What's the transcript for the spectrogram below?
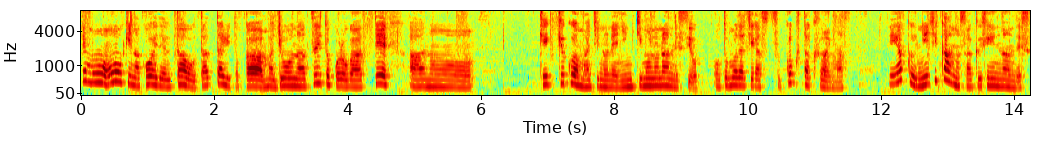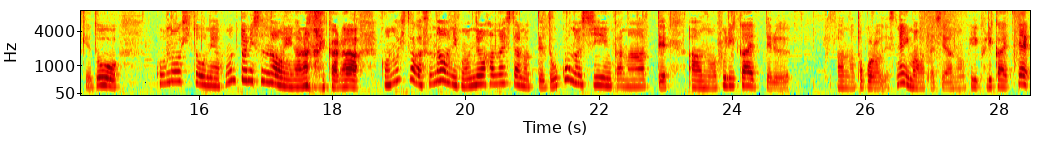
でも大きな声で歌を歌ったりとか、まあ、情の熱いところがあってあのー、結局は街のね人気者なんですよ。お友達がすっごくたくさんいます。で約2時間の作品なんですけどこの人ね本当に素直にならないからこの人が素直に本音を話したのってどこのシーンかなってあの振り返ってるあのところですね。今私あの振り返って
